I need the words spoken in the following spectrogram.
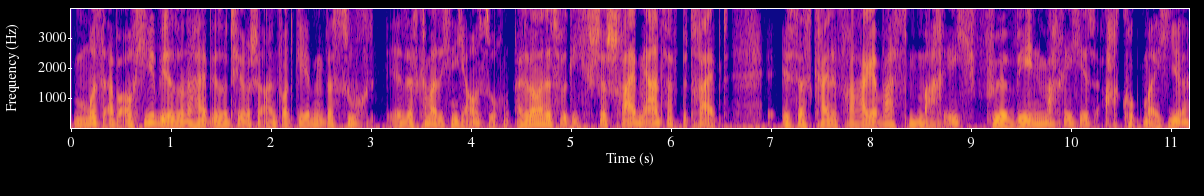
muss aber auch hier wieder so eine halb esoterische Antwort geben. Das sucht, das kann man sich nicht aussuchen. Also wenn man das wirklich das Schreiben ernsthaft betreibt, ist das keine Frage, was mache ich, für wen mache ich es? Ach, guck mal hier.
